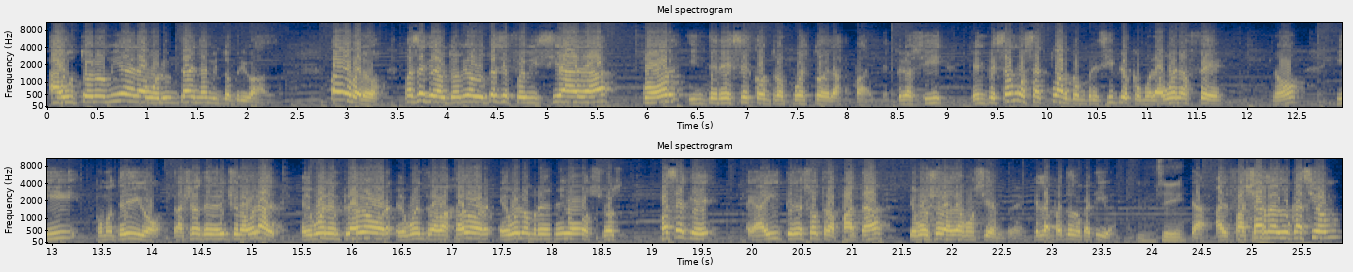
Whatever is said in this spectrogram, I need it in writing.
autonomía de la voluntad en el ámbito privado. Bárbaro. Pasa que la autonomía de la voluntad se fue viciada por intereses contrapuestos de las partes. Pero si empezamos a actuar con principios como la buena fe, ¿no? Y, como te digo, trayéndote de derecho laboral, el buen empleador, el buen trabajador, el buen hombre de negocios, pasa que ahí tenés otra pata que vos yo la damos siempre, que es la pata educativa. Sí. al fallar la educación,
